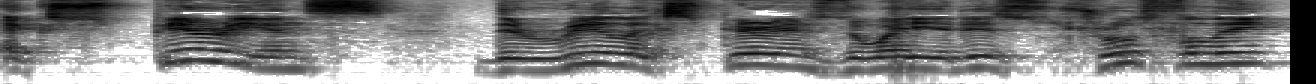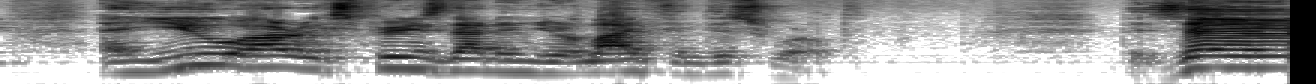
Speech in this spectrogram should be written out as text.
experience the real experience the way it is truthfully and you are experiencing that in your life in this world. This is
